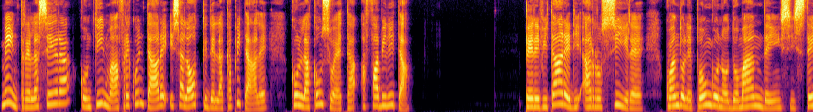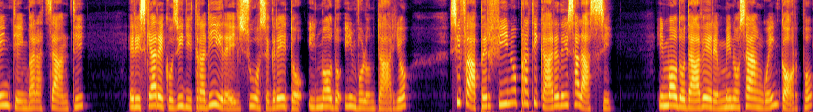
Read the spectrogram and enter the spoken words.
mentre la sera continua a frequentare i salotti della capitale con la consueta affabilità. Per evitare di arrossire quando le pongono domande insistenti e imbarazzanti, e rischiare così di tradire il suo segreto in modo involontario, si fa perfino praticare dei salassi, in modo da avere meno sangue in corpo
